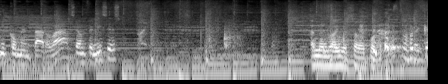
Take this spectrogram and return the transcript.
y comentar, ¿va? Sean felices. Anda el baño solo por Por acá.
